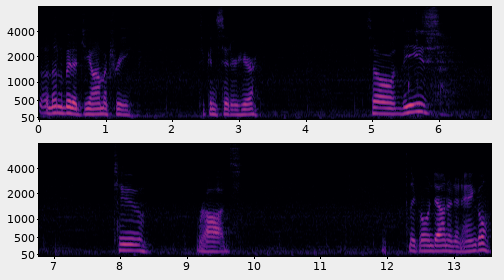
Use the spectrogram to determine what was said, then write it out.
a little bit of geometry to consider here. So these two rods, they're going down at an angle.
